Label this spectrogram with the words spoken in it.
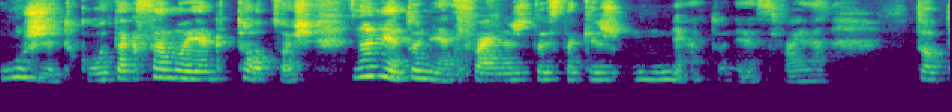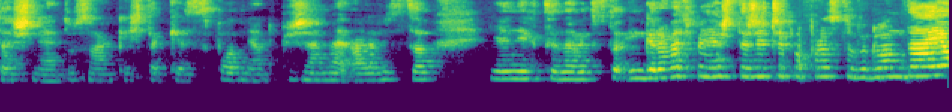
użytku. Tak samo jak to coś. No nie, to nie jest fajne, że to jest takie, nie, to nie jest fajne. To też nie, tu są jakieś takie spodnie od piżamy, ale wiecie co, ja nie chcę nawet w to ingerować, ponieważ te rzeczy po prostu wyglądają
